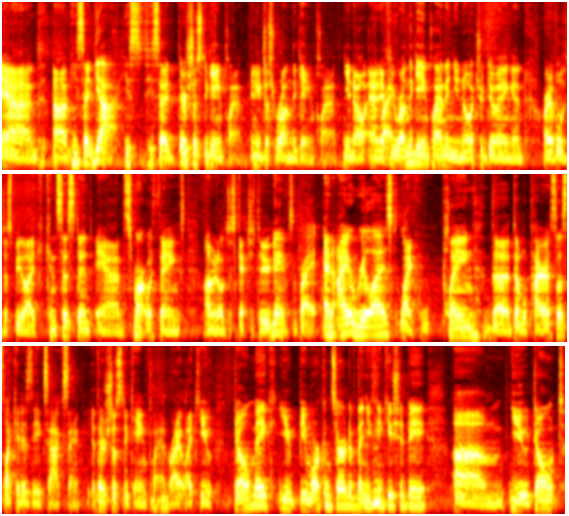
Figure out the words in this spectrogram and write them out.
And um, he said, "Yeah." He's, he said, "There's just a game plan, and you just run the game plan, you know. And if you run the game plan and you know what you're doing and are able to just be like consistent and smart with things, um, it'll just get you through your games." Right. And I realized, like playing the double pirates list, like it is the exact same. There's just a game plan, right? Like you don't make you be more conservative than you think you should be. Um, you don't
